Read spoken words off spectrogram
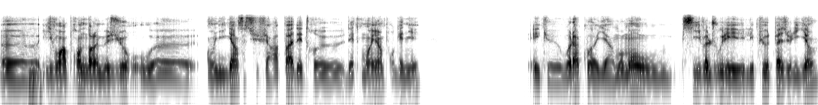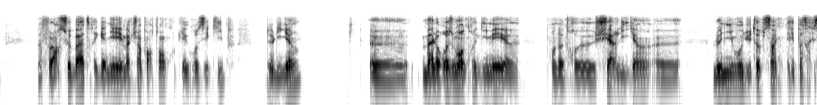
Mm. Ils vont apprendre dans la mesure où en Ligue 1, ça ne suffira pas d'être moyen pour gagner. Et que voilà, quoi, il y a un moment où s'ils veulent jouer les, les plus hautes places de Ligue 1, il va falloir se battre et gagner les matchs importants contre les grosses équipes de Ligue 1. Euh, malheureusement, entre guillemets, euh, pour notre cher Ligue 1, euh, le niveau du top 5 n'est pas très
